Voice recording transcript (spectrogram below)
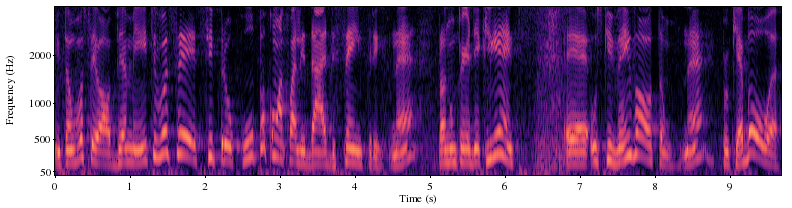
Então você, obviamente, você se preocupa com a qualidade sempre, né? Para não perder clientes. É, os que vêm voltam, né? Porque é boa.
